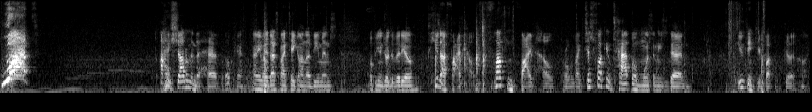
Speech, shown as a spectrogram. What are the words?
What? I shot him in the head, but okay. Anyway, that's my take on the demons. Hope you enjoyed the video. He's at 5 health. Fucking 5 health, bro. Like, just fucking tap him once and he's dead. You think you're fucking good, huh?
